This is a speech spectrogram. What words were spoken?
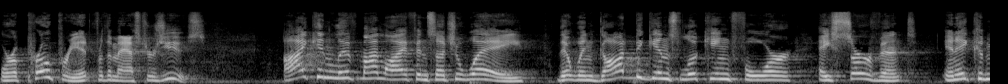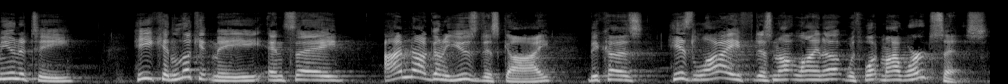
or appropriate for the master's use. I can live my life in such a way that when God begins looking for a servant in a community, he can look at me and say, I'm not going to use this guy because his life does not line up with what my word says.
